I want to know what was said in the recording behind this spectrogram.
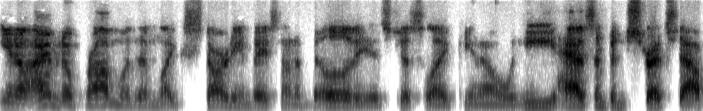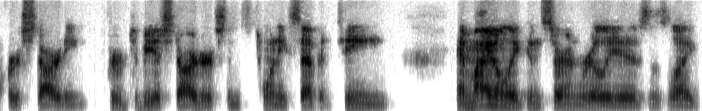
you know, I have no problem with him like starting based on ability. It's just like, you know, he hasn't been stretched out for starting for to be a starter since 2017. And my only concern really is is like,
